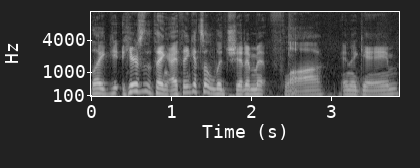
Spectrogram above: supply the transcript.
like here's the thing i think it's a legitimate flaw in a game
